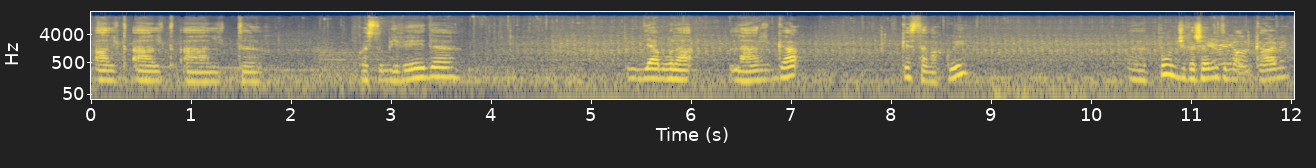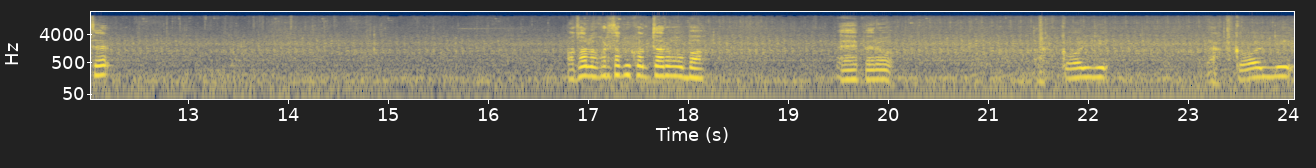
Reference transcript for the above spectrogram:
Alt, alt, alt. Questo mi vede. Prendiamola larga. Che stava qui? Eh, pungi cacciavite mancante. Madonna, guarda qui quanta roba. Eh, però... Raccogli. Raccogli.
